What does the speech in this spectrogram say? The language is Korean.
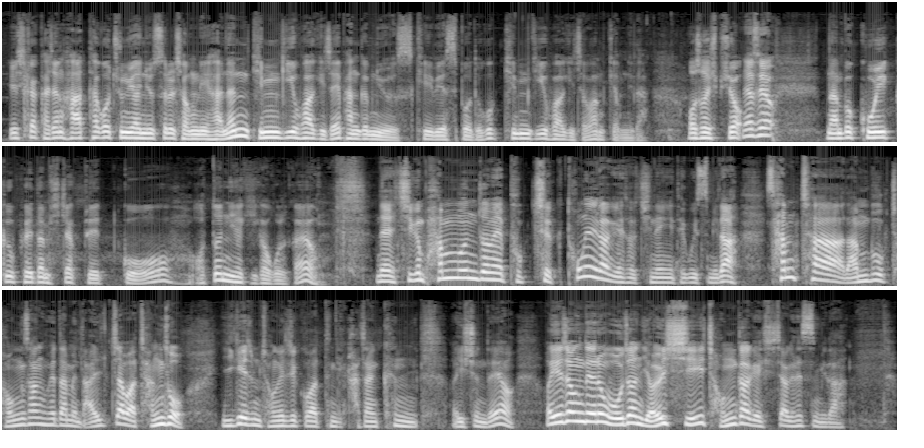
이 시각 가장 핫하고 중요한 뉴스를 정리하는 김기화 기자의 방금 뉴스 KBS 보도국 김기화 기자와 함께합니다. 어서 오십시오. 안녕하세요. 남북 고위급 회담 시작됐고 어떤 이야기가 올까요? 네, 지금 판문점의 북측 통일각에서 진행이 되고 있습니다. 3차 남북 정상회담의 날짜와 장소 이게 좀 정해질 것 같은 게 가장 큰 이슈인데요. 예정대로 오전 10시 정각에 시작을 했습니다.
